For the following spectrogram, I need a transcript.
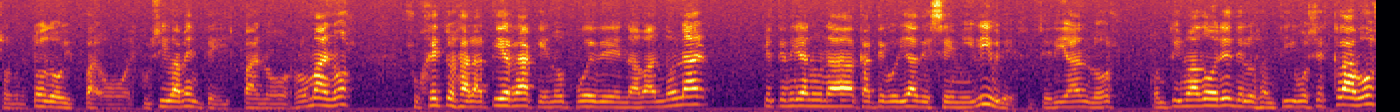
sobre todo o exclusivamente hispano-romanos, sujetos a la tierra que no pueden abandonar, que tendrían una categoría de semilibres, serían los continuadores de los antiguos esclavos,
